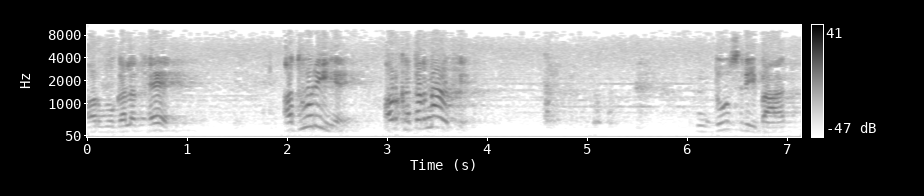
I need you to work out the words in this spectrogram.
और वो गलत है, अधूरी है और खतरनाक है। दूसरी बात,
